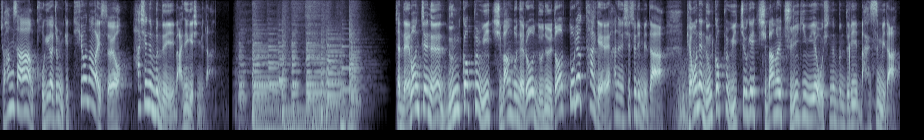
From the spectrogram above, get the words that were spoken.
저 항상 거기가 좀 이렇게 튀어나와 있어요. 하시는 분들이 많이 계십니다. 자, 네 번째는 눈꺼풀 위 지방분해로 눈을 더 또렷하게 하는 시술입니다. 병원의 눈꺼풀 위쪽에 지방을 줄이기 위해 오시는 분들이 많습니다.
